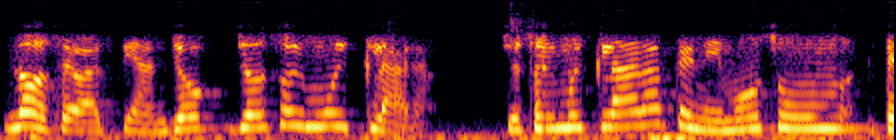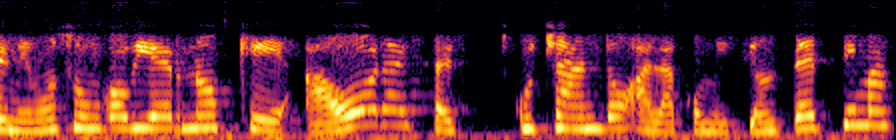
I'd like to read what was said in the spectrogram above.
no, Sebastián, yo yo soy muy clara. Yo soy muy clara. Tenemos un tenemos un gobierno que ahora está escuchando a la Comisión Séptima,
